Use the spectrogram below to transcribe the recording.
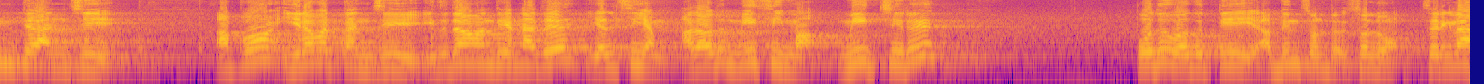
இன்ட்டு அஞ்சு. அப்போ இருபத்தஞ்சு. இதுதான் வந்து என்னது? எல்சிஎம். அதாவது மீசிமா. மீச்சிறு பொது வகுத்தி அப்படின்னு சொல்லிட்டு சொல்லுவோம். சரிங்களா?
